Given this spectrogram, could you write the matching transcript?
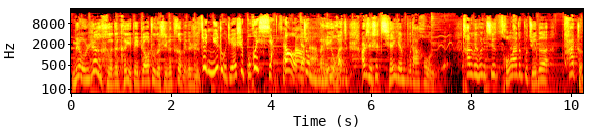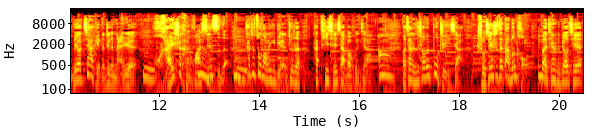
没有任何的可以被标注的是一个特别的日子，就女主角是不会想到的，就没有完全，而且是前言不搭后语。她的未婚妻从来都不觉得她准备要嫁给的这个男人，嗯，还是很花心思的，嗯，她就做到了一点，就是她提前下班回家，哦，把家里头稍微布置一下。首先是在大门口外贴上的标签，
